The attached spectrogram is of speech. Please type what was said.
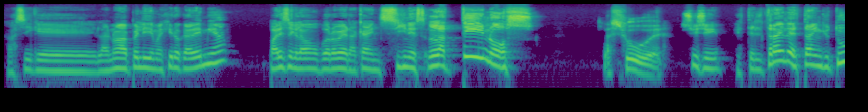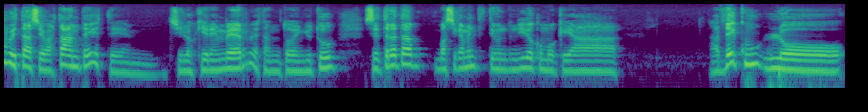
Así que la nueva peli de My Hero Academia parece que la vamos a poder ver acá en cines latinos. La sube. Sí, sí. Este, el tráiler está en YouTube, está hace bastante. Este, si los quieren ver, están todos en YouTube. Se trata, básicamente, tengo entendido como que a, a Deku lo.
